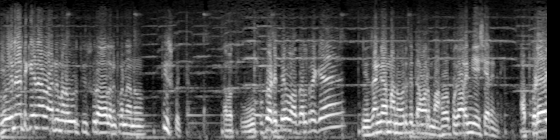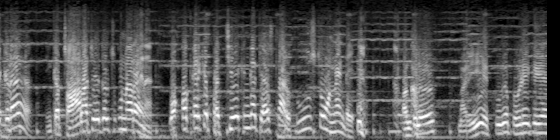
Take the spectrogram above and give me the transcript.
ఏనాటికైనా వారిని మన ఊరు తీసుకురావాలనుకున్నాను. తీసుకొచ్చాను. తమ చూపు పడితే వదలరుగా. నిజంగా మన ఊరికి తమరు మహోపకారం చేశారండి. అప్పుడే అక్కడ ఇంకా చాలా చేయదలుచుకున్నారు ఆయన. ఒక్కొక్కరికి ప్రత్యేకంగా చేస్తారు. చూస్తూ ఉండండి. పంతులు మరీ ఎక్కువగా పొగిడేకయ్యా.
